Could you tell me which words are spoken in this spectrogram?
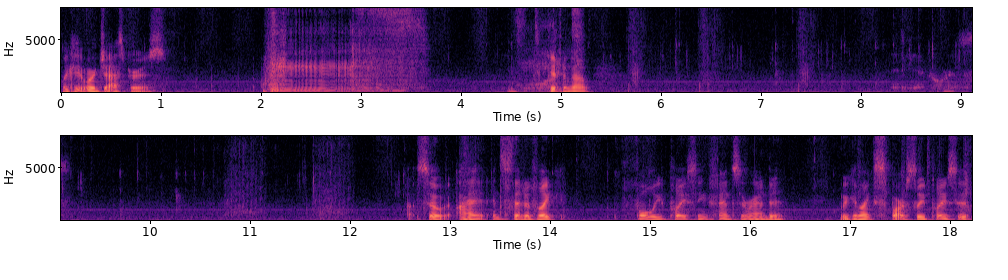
Look at where Jasper is. He's giving up. Idiot horse. So I instead of like fully placing fence around it, we can like sparsely place it.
